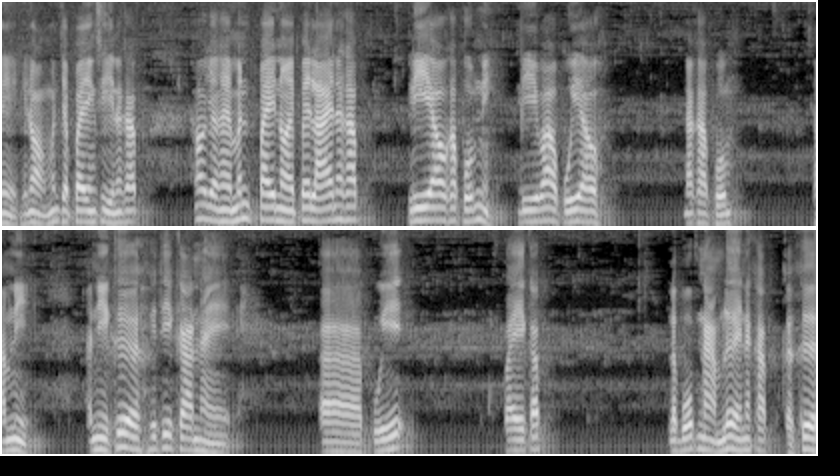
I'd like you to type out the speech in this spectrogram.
นี่พี่น้องมันจะไปอย่างสี่นะครับเขาอยากให้มันไปหน่อยไปหลายนะครับ รีเอาครับผมนี่ รีว่าวปุ๋ยเอานะครับผมทำนี่อันนี้คือวิธีการให้อ่าปุ๋ยไปกับระบบน้ำเลยนะครับ ก็คือ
